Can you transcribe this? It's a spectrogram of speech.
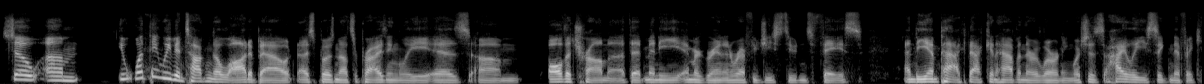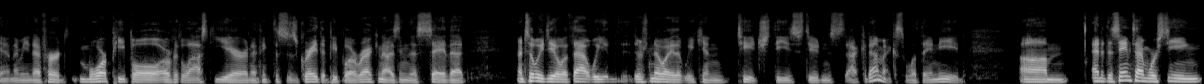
So, um, one thing we've been talking a lot about, I suppose not surprisingly, is um, all the trauma that many immigrant and refugee students face and the impact that can have on their learning, which is highly significant. I mean, I've heard more people over the last year, and I think this is great that people are recognizing this, say that until we deal with that, we there's no way that we can teach these students academics what they need. Um, and at the same time, we're seeing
